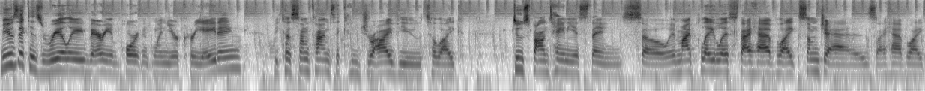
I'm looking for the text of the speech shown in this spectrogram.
Music is really very important when you're creating because sometimes it can drive you to like do spontaneous things. So in my playlist, I have like some jazz, I have like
